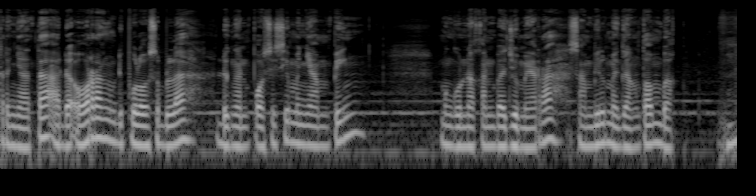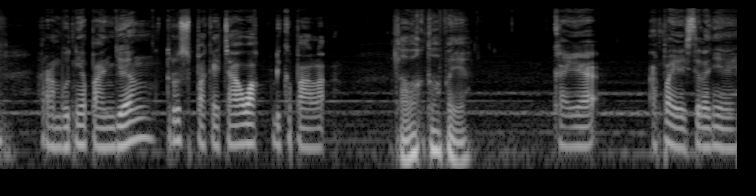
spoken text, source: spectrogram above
ternyata ada orang di pulau sebelah dengan posisi menyamping, menggunakan baju merah sambil megang tombak. Hmm? Rambutnya panjang, terus pakai cawak di kepala. Cawak tuh apa ya? Kayak apa ya istilahnya ya?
